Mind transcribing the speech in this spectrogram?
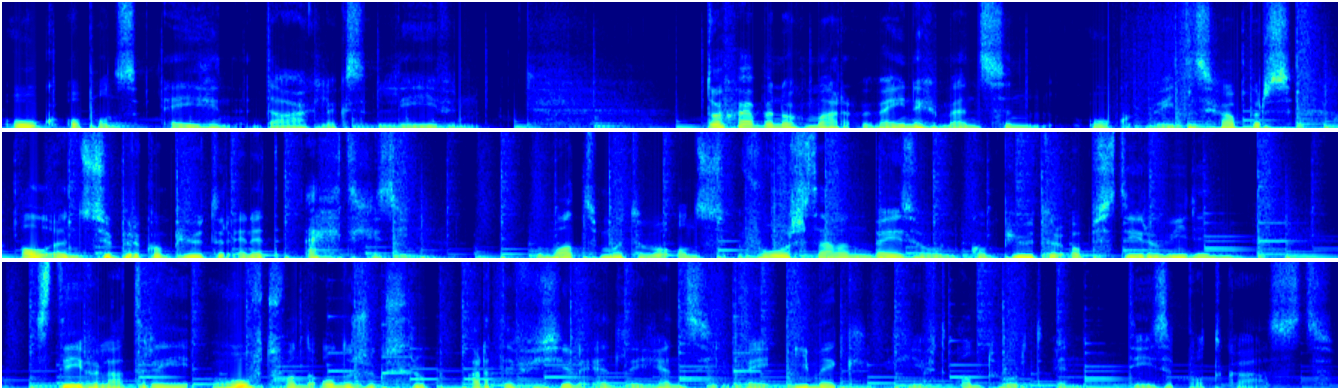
ook op ons eigen dagelijks leven. Toch hebben nog maar weinig mensen, ook wetenschappers, al een supercomputer in het echt gezien. Wat moeten we ons voorstellen bij zo'n computer op steroïden? Steven Latree, hoofd van de onderzoeksgroep Artificiële Intelligentie bij IMEC, geeft antwoord in deze podcast.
